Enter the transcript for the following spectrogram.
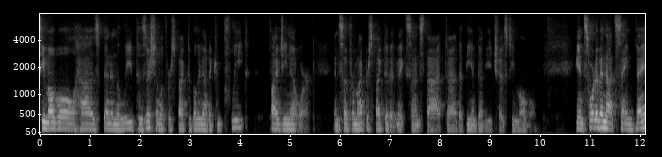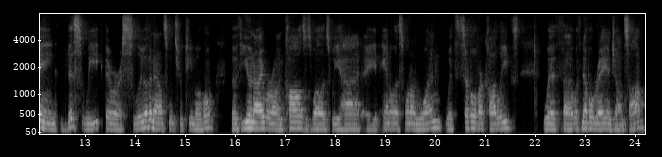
T-Mobile has been in the lead position with respect to building out a complete 5G network. And so from my perspective, it makes sense that, uh, that BMW chose T-Mobile. And sort of in that same vein, this week, there were a slew of announcements from T-Mobile. Both you and I were on calls, as well as we had a, an analyst one-on-one with several of our colleagues with, uh, with Neville Ray and John Saw.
